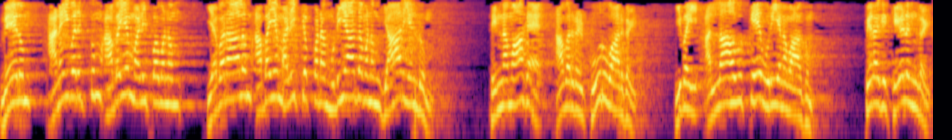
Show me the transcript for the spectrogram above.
மேலும் அனைவருக்கும் அபயம் அளிப்பவனும் எவராலும் அபயம் அளிக்கப்பட முடியாதவனும் யார் என்றும் சின்னமாக அவர்கள் கூறுவார்கள். இவை அல்லாஹுக்கே உரியனவாகும். பிறகு கேளுங்கள்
